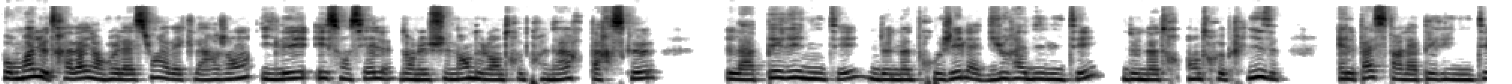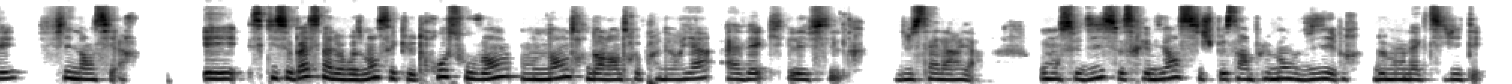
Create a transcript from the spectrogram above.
Pour moi, le travail en relation avec l'argent, il est essentiel dans le chemin de l'entrepreneur parce que la pérennité de notre projet, la durabilité de notre entreprise, elle passe par la pérennité financière. Et ce qui se passe malheureusement, c'est que trop souvent, on entre dans l'entrepreneuriat avec les filtres du salariat où on se dit ce serait bien si je peux simplement vivre de mon activité.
